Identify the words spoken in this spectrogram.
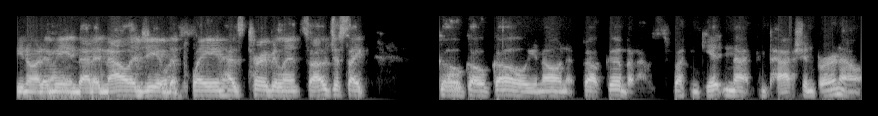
You know what i mean? That analogy of the plane has turbulence. So i was just like go go go you know and it felt good but i was fucking getting that compassion burnout,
